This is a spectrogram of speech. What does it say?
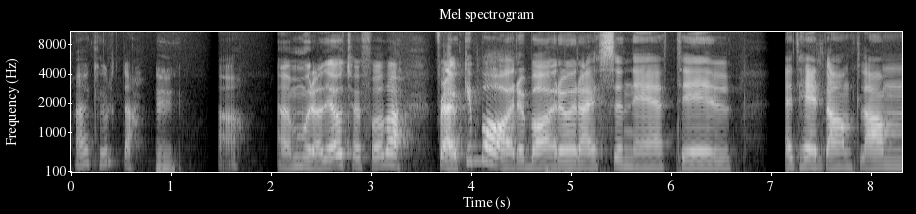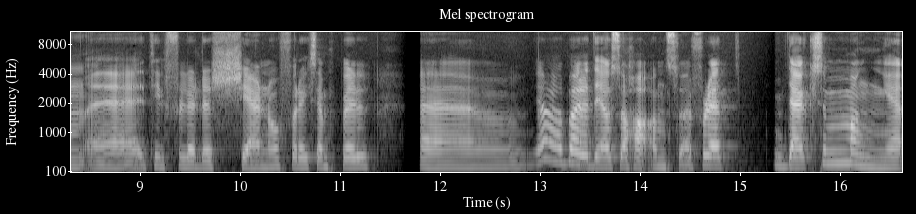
Det er kult, da. Mm. Ja. ja. Mora di er jo tøff òg, da. For det er jo ikke bare bare å reise ned til et helt annet land eh, i tilfelle det skjer noe, eksempel. Eh, ja, bare det å ha ansvar. For det, det er jo ikke så mange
